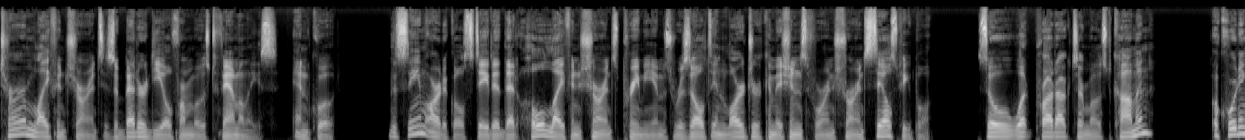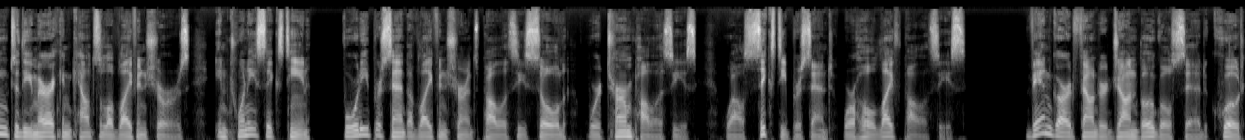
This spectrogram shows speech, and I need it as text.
term life insurance is a better deal for most families, end quote. The same article stated that whole life insurance premiums result in larger commissions for insurance salespeople. So, what products are most common? According to the American Council of Life Insurers, in 2016, 40% of life insurance policies sold were term policies, while 60% were whole life policies. Vanguard founder John Bogle said, quote,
